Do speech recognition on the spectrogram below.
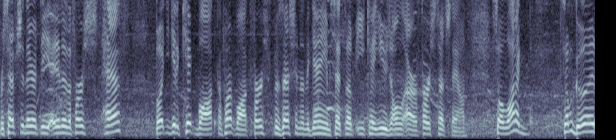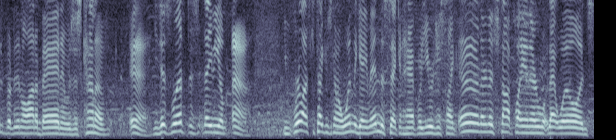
reception there at the end of the first half, but you get a kick block, a punt block, first possession of the game sets up EKU's only, our first touchdown. So a lot of some good, but then a lot of bad. And it was just kind of, eh. You just left the stadium, eh. You realized Kentucky was going to win the game in the second half, but you were just like, eh, they're just not playing there that well, and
